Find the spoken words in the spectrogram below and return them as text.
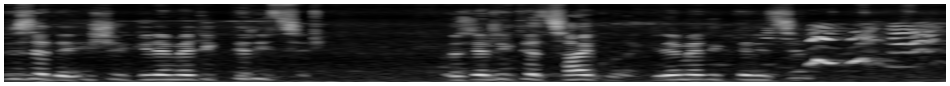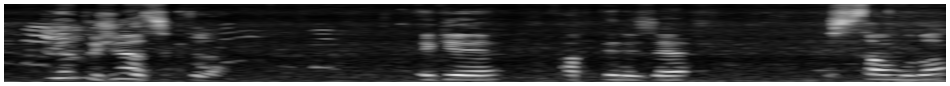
Rize'de işe giremedikleri için özellikle Çaykur'a giremedikleri için yurt dışına sıktılar. Ege'ye, Akdeniz'e, İstanbul'a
